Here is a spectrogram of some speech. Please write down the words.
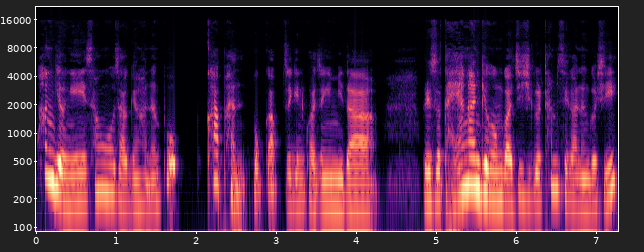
환경이 상호작용하는 복합한 복합적인 과정입니다. 그래서 다양한 경험과 지식을 탐색하는 것이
